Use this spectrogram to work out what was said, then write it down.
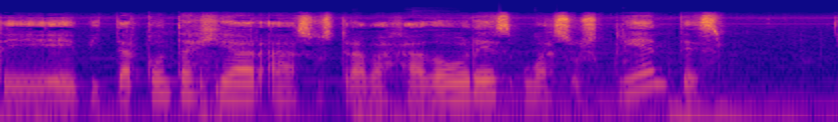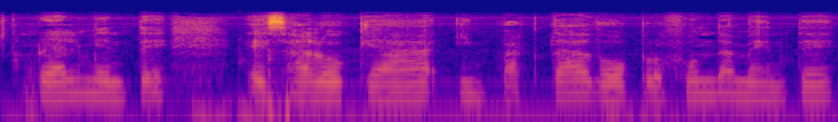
de evitar contagiar a sus trabajadores o a sus clientes realmente es algo que ha impactado profundamente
